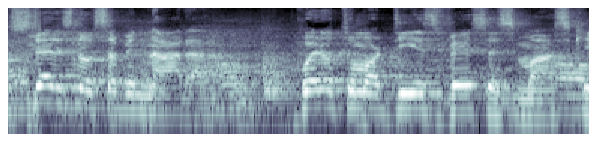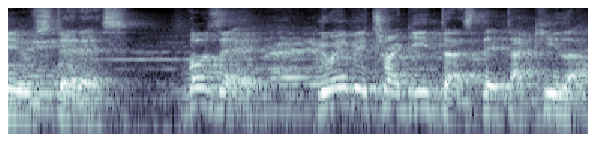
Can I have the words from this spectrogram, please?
Ustedes no saben nada. Puedo tomar 10 veces más que ustedes. José, nueve traguitas de tequila.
